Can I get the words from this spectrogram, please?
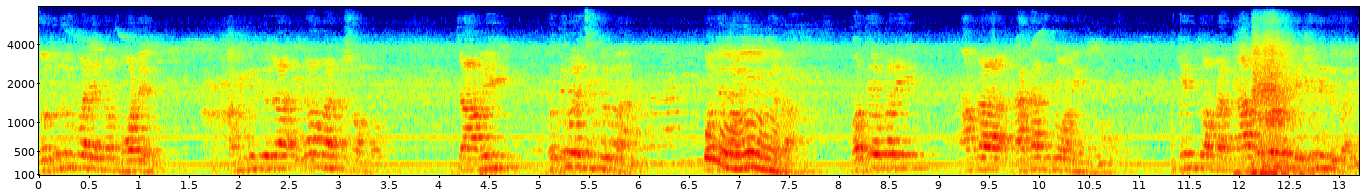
যতটুকু পারি আমরা মডেল আমি কিন্তু এটা, এটাও আমার একটা সম্ভব যা আমি হতে পারি চিত্র পারি হতে পারি আমরা ঢাকা থেকে অনেক দূর, কিন্তু আমরা কাজে দেখিয়ে দিতে পারি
